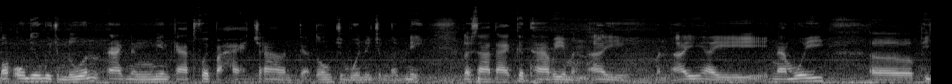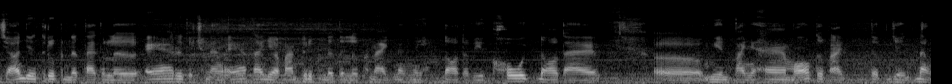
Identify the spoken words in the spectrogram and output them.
បងប្អូនយើងមួយចំនួនអាចនឹងមានការធ្វើប្រហែសច្រើនតាក់ទងជាមួយនឹងចំណុចនេះដោយសារតែគិតថាវាមិនអីមិនអីហើយណាមួយអឺពីច្រើនយើងត្រួតពិនិត្យតែទៅលើ air ឬក៏ឆ្នាំង air តែយើងអាចបានត្រួតពិនិត្យទៅលើផ្នែកហ្នឹងនេះដល់តែវាខូចដល់តែអឺមានបញ្ហាហ្មងទើបអាចទើបយើងដឹង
